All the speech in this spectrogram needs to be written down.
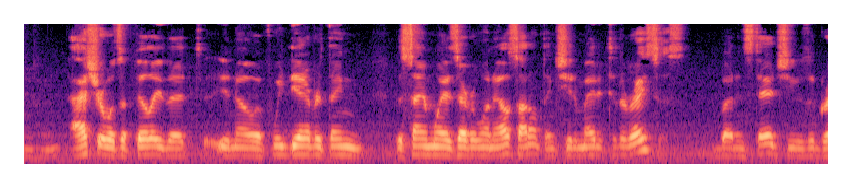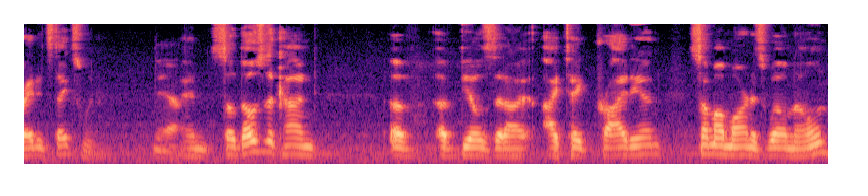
Mm-hmm. Asher was a filly that, you know, if we did everything the same way as everyone else, I don't think she'd have made it to the races. But instead, she was a graded stakes winner. Yeah. And so those are the kind of, of deals that I, I take pride in. Some of them aren't as well known.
